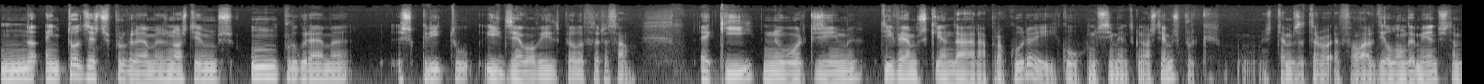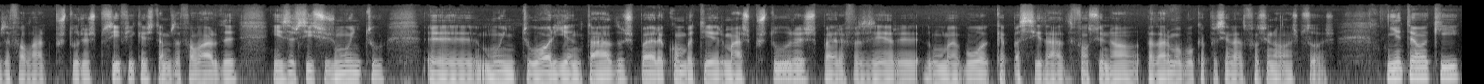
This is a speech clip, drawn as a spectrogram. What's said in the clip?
no, em todos estes programas nós temos um programa escrito e desenvolvido pela Federação. Aqui, no Gym, tivemos que andar à procura e com o conhecimento que nós temos, porque estamos a, a, falar de alongamentos, estamos a falar de posturas específicas, estamos a falar de exercícios muito, uh, muito orientados para combater más posturas, para fazer uma boa capacidade funcional, para dar uma boa capacidade funcional às pessoas. E então aqui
